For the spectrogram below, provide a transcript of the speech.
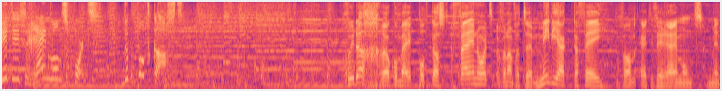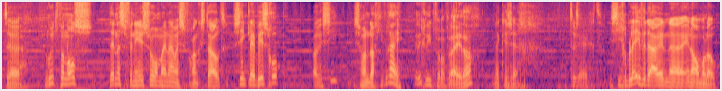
Dit is Rijnmond Sport, de podcast. Goeiedag, welkom bij podcast Feyenoord vanaf het eh, Media Café van RTV Rijnmond met uh, Ruud van Os, Dennis van Eersel, mijn naam is Frank Stout, Sinclair Bisschop. Waar is hij? Is gewoon een dagje vrij. En ik geniet van een vrije dag. Lekker zeg. Ja, terecht. Is hij gebleven daar in, uh, in Almelo?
